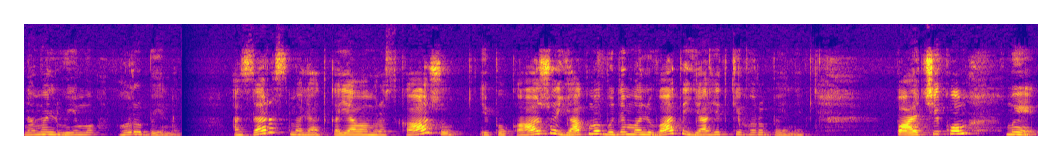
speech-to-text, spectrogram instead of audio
намалюємо горобину. А зараз, малятка, я вам розкажу і покажу, як ми будемо малювати ягідки горобини. Пальчиком ми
